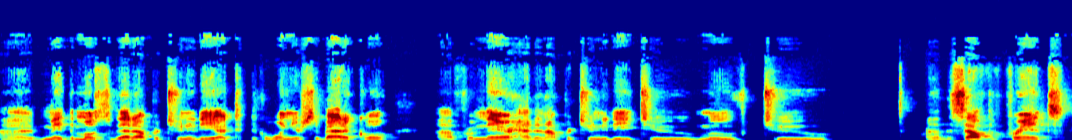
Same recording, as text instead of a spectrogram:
I made the most of that opportunity. I took a one year sabbatical. Uh, from there, had an opportunity to move to uh, the south of France.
